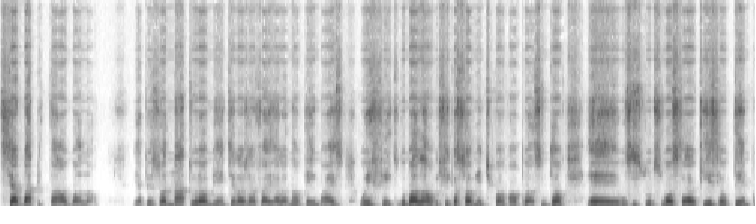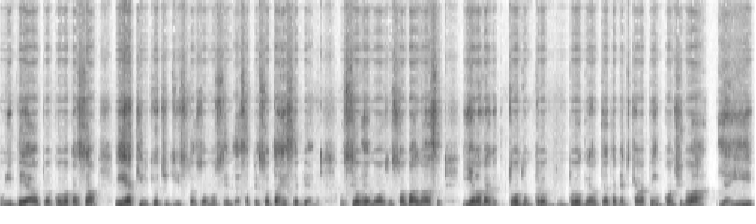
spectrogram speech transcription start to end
se adaptar ao balão. E a pessoa naturalmente ela já vai, ela não tem mais o efeito do balão e fica somente com, a próxima. Então, é, os estudos mostraram que esse é o tempo ideal para a colocação e é aquilo que eu te disse, nós vamos, essa pessoa está recebendo o seu relógio, a sua balança e ela vai todo um, pro, um programa de tratamento que ela tem que continuar. E aí,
